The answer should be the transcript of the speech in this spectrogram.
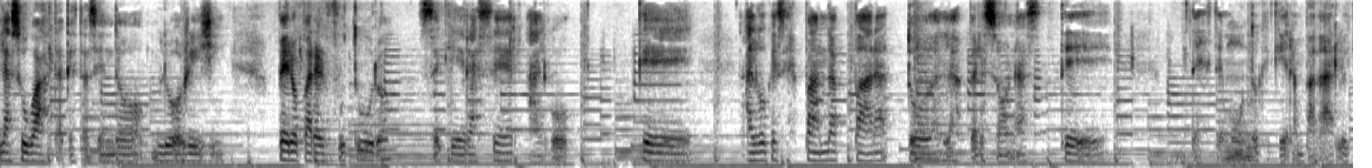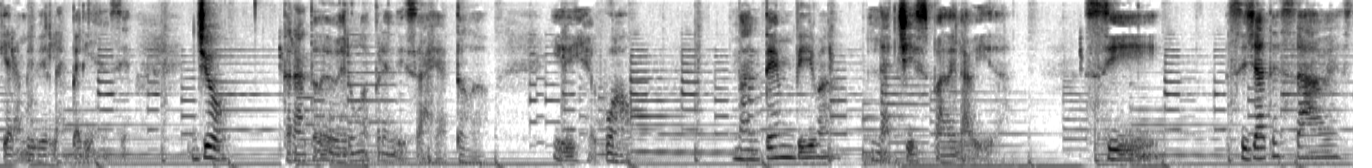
la subasta que está haciendo Blue Origin pero para el futuro se quiere hacer algo que, algo que se expanda para todas las personas de, de este mundo que quieran pagarlo y quieran vivir la experiencia. Yo trato de ver un aprendizaje a todo y dije, wow, mantén viva la chispa de la vida. Si, si ya te sabes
